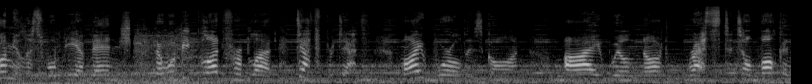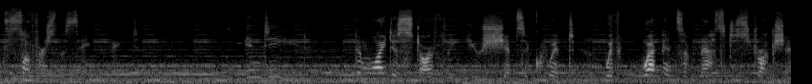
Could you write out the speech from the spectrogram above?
Romulus will be avenged. There will be blood for blood, death for death. My world is gone. I will not rest until Vulcan suffers the same fate. Indeed. Then why does Starfleet use ships equipped with weapons of mass destruction?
